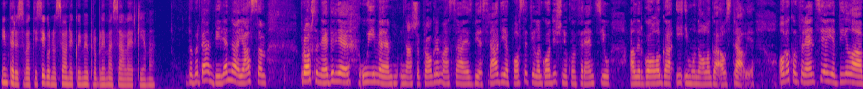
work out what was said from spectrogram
interesovati sigurno sve one koji imaju problema sa alergijama. Dobar dan, Biljana. Ja sam prošle nedelje u ime našeg programa sa SBS radija posetila godišnju konferenciju alergologa i imunologa Australije. Ova konferencija je bila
